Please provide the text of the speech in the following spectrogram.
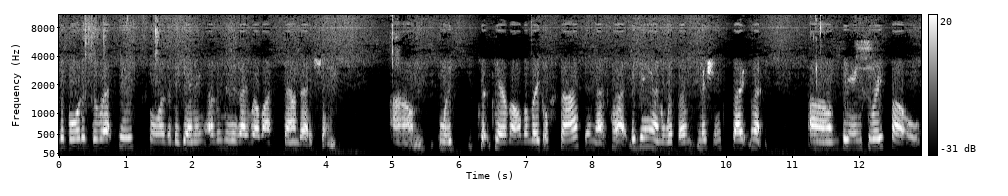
the board of directors for the beginning of the Hilliard A. Wilbanks Foundation. Um, we took care of all the legal stuff, and that's how it began with a mission statement um, being threefold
